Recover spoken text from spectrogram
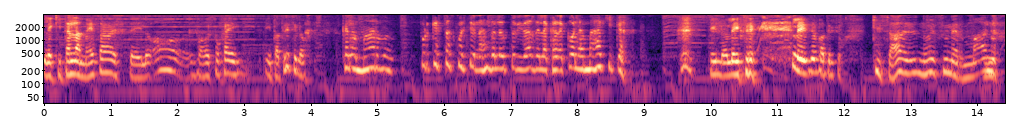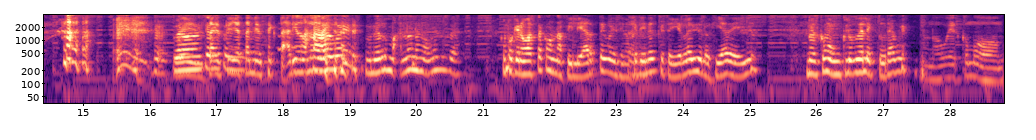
le quitan la mesa, este, y luego, oh, Bob Esponja y, y Patricio, y luego, calamardo. ¿Por qué estás cuestionando la autoridad de la caracola mágica? Y luego le dice, le dice a Patricio, quizás no es un hermano. Muchas es que ya están bien sectarios, ¿no? Ajá, güey? Un hermano, no mames, o sea. Como que no basta con afiliarte, güey, sino que tienes que seguir la ideología de ellos. No es como un club de lectura, güey. No, no, güey, es como.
